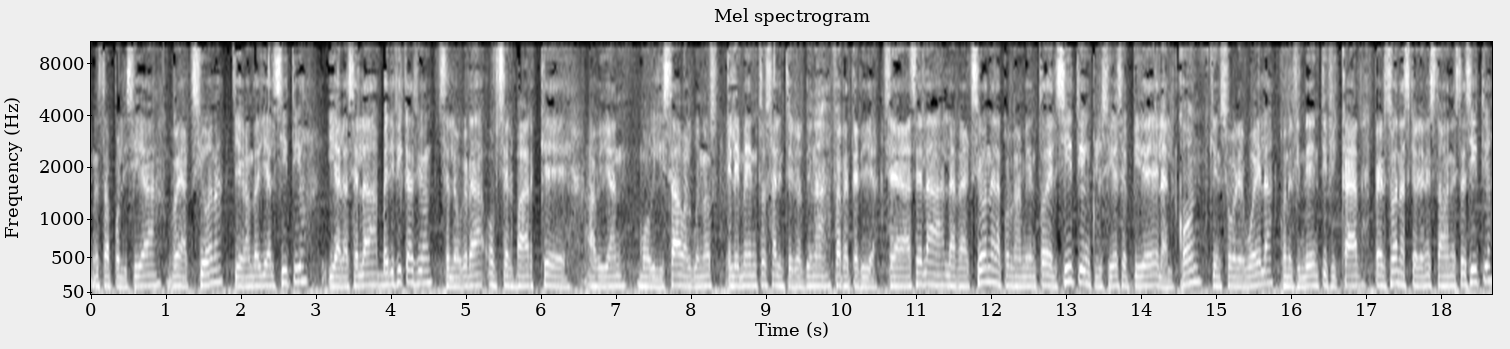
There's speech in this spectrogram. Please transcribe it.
Nuestra policía reacciona llegando allí al sitio y al hacer la verificación se logra observar que habían movilizado algunos elementos al interior de una ferretería. Se hace la, la reacción, el acordonamiento del sitio, inclusive se pide el halcón, quien sobrevuela, con el fin de identificar personas que habían estado en este sitio.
